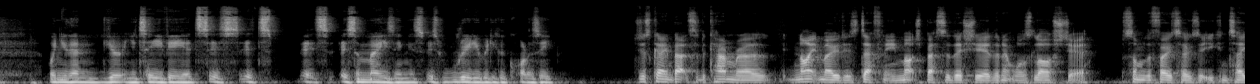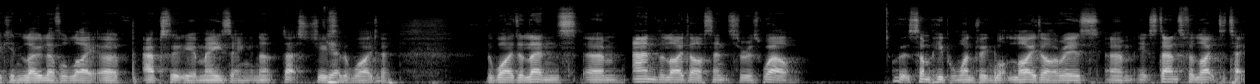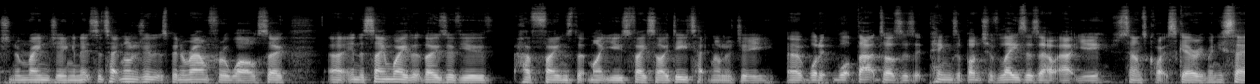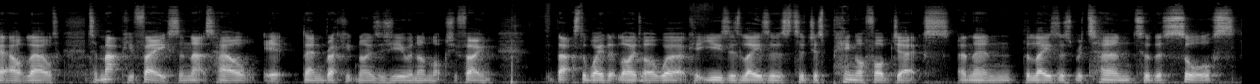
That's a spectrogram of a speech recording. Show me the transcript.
when you then view it on your TV. It's it's it's it's it's amazing. It's it's really really good quality. Just going back to the camera, night mode is definitely much better this year than it was last year some of the photos that you can take in low level light are absolutely amazing, and that, that's due to the wider the wider lens um, and the lidar sensor as well. Some people wondering what lidar is. Um, it stands for light detection and ranging, and it's a technology that's been around for a while. So, uh, in the same way that those of you have phones that might use Face ID technology, uh, what it, what that does is it pings a bunch of lasers out at you. Sounds quite scary when you say it out loud to map your face, and that's how it then recognizes you and unlocks your phone. That's the way that lidar work. It uses lasers to just ping off objects, and then the lasers return to the source.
